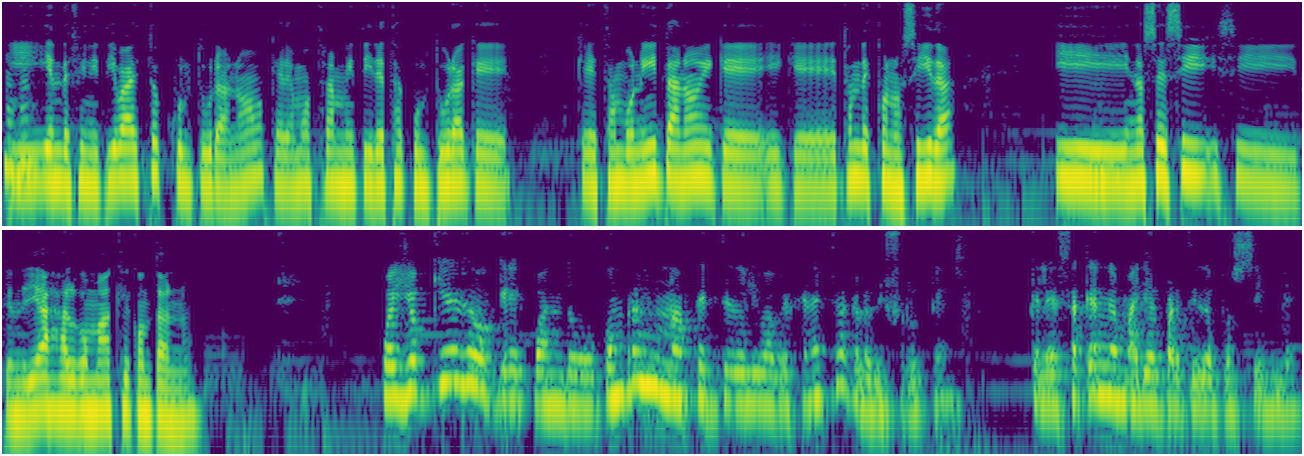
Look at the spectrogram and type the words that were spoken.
y, en definitiva esto es cultura, ¿no? Queremos transmitir esta cultura que, es tan bonita, ¿no? Y que, que es tan desconocida. Y no sé si, si tendrías algo más que contarnos. Pues yo quiero que cuando compren un aceite de oliva virgen extra, que lo disfruten, que le saquen el mayor partido posible.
